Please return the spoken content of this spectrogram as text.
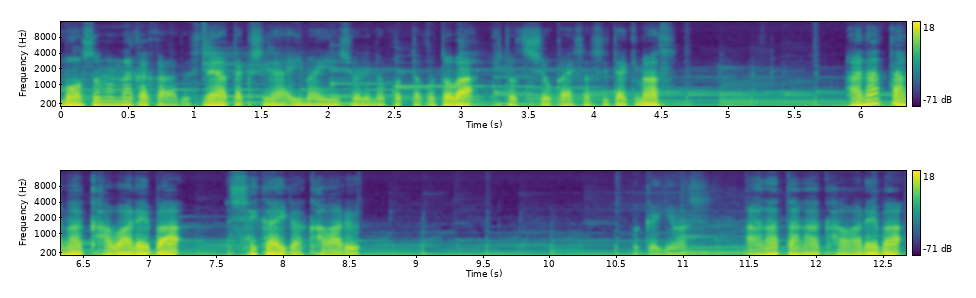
ー、もうその中からですね、私が今印象に残った言葉、一つ紹介させていただきます。あなたが変われば世界が変わる。もう一回いきます。あなたが変われば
